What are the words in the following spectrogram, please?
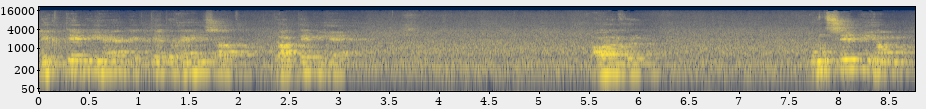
लिखते भी हैं, लिखते तो हैं ही साथ, गाते भी हैं। और उनसे भी हम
